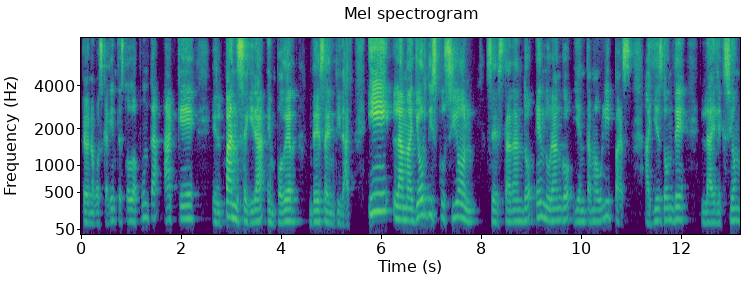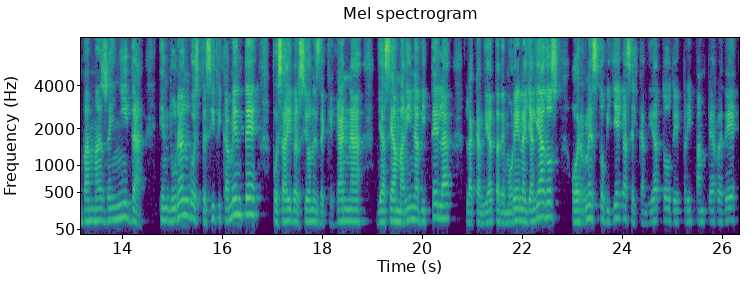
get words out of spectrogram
pero en Aguascalientes todo apunta a que el PAN seguirá en poder de esa entidad. Y la mayor discusión se está dando en Durango y en Tamaulipas. Allí es donde la elección va más reñida. En Durango específicamente, pues hay versiones de que gana ya sea Marina Vitela, la candidata de Morena y aliados, o Ernesto Villegas, el candidato de PRI PAN PRD,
